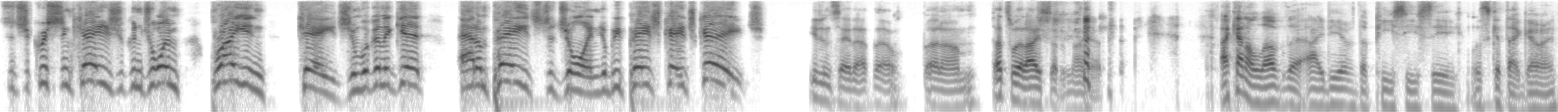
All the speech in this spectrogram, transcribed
since you're Christian Cage, you can join Brian Cage, and we're going to get Adam Page to join. You'll be Page Cage Cage. He didn't say that, though. But um, that's what I said in my head. I kind of love the idea of the PCC. Let's get that going.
